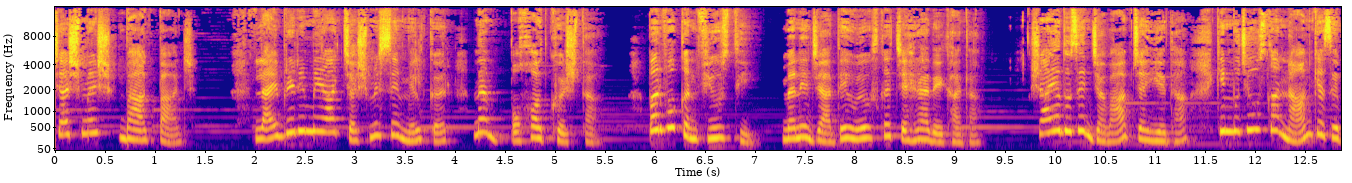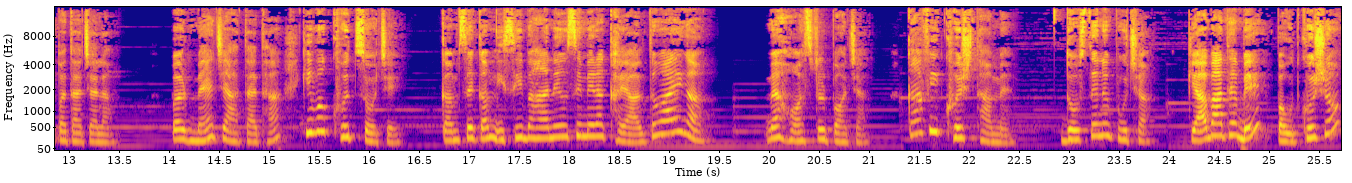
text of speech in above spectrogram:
चश्मिश भाग पाँच। लाइब्रेरी में आज चश्मिश से मिलकर मैं बहुत खुश था, पर वो कंफ्यूज थी। मैंने जाते हुए उसका चेहरा देखा था। शायद उसे जवाब चाहिए था कि मुझे उसका नाम कैसे पता चला, पर मैं चाहता था कि वो खुद सोचे। कम से कम इसी बहाने उसे मेरा ख्याल तो आएगा। मैं हॉस्टल पहुँचा। काफ़ी खुश था मैं। दोस्तों ने पूछा, क्या बात है बे? बहुत खुश हो?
